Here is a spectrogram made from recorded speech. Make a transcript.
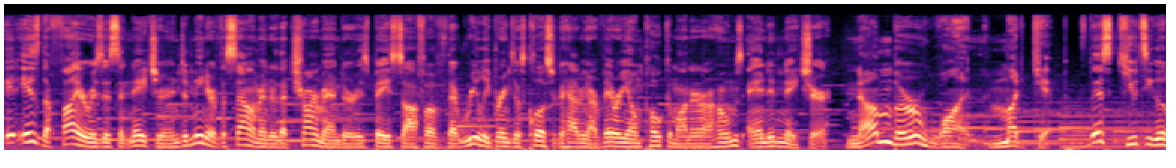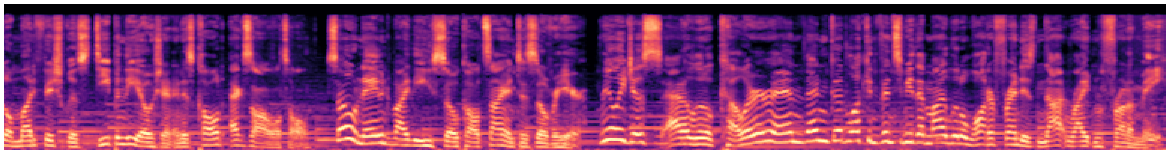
it is the fire-resistant nature and demeanor of the salamander that Charmander is based off of that really brings us closer to having our very own Pokemon in our homes and in nature. Number 1. Mudkip. This cutesy little mudfish lives deep in the ocean and is called axolotl. So named by the so-called scientists over here. Really just add a little color and then good luck convincing me that my little water friend is not right in front of me.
